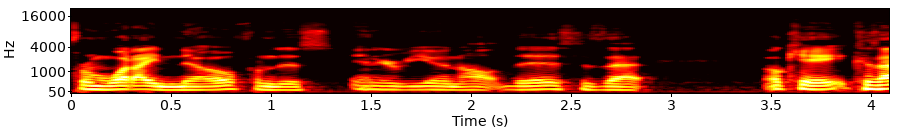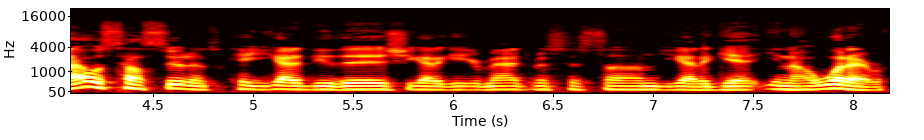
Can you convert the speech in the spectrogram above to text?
from what i know from this interview and all this is that okay, because I always tell students, okay, you got to do this, you got to get your management system, you got to get, you know, whatever.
